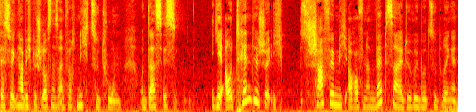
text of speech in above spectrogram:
deswegen habe ich beschlossen, das einfach nicht zu tun. Und das ist, je authentischer ich es schaffe, mich auch auf einer Webseite rüberzubringen,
